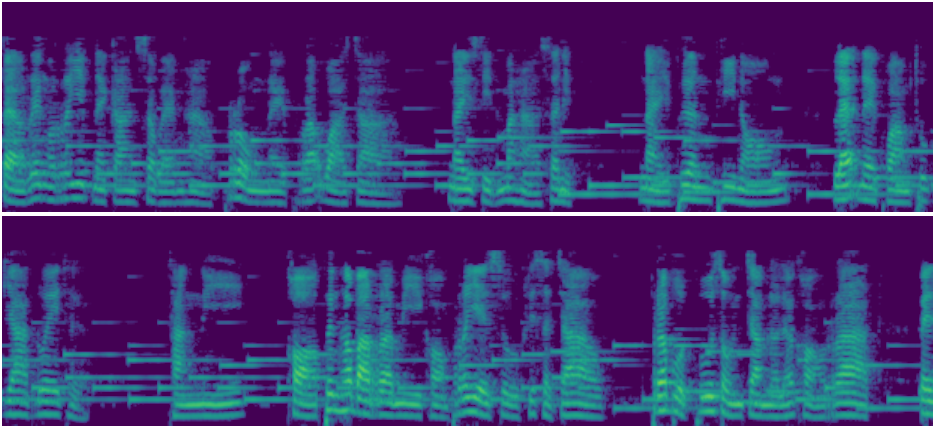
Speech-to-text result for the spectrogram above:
แต่เร่งรีบในการแสวงหาพระองค์ในพระวาจา ในศีลมหาสนิท ในเพื่อนพี่น้อง และในความทุกข์ยากด้วยเถิดทั้งนี้ขอพึ่งพระบารมีของพระเยซูคริสต์เจ้า พระบุตรผู้ทรงจำเราและของราช เป็น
